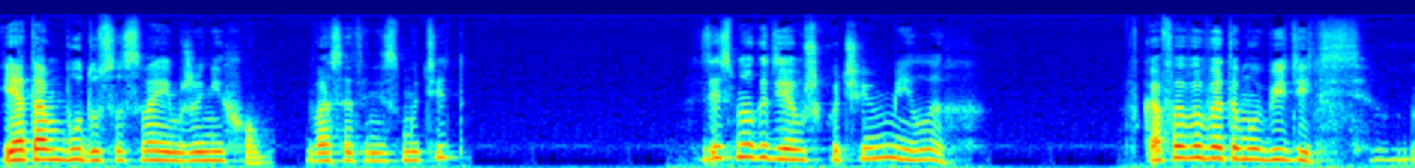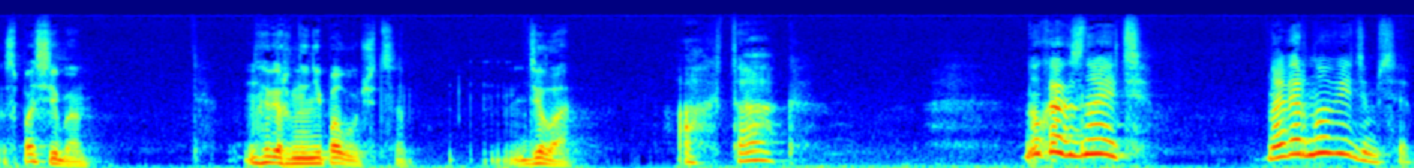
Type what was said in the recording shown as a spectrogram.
Я там буду со своим женихом. Вас это не смутит? Здесь много девушек очень милых. В кафе вы в этом убедитесь. Спасибо. Наверное, не получится. Дела. Ах, так. Ну, как знаете. Наверное, увидимся.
